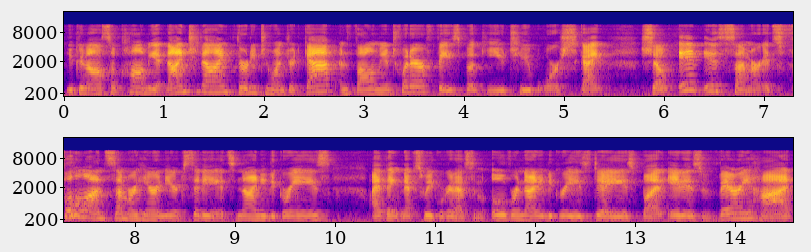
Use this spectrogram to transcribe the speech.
You can also call me at 929-3200-GAP and follow me on Twitter, Facebook, YouTube, or Skype. So it is summer. It's full-on summer here in New York City. It's 90 degrees. I think next week we're going to have some over 90 degrees days, but it is very hot.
